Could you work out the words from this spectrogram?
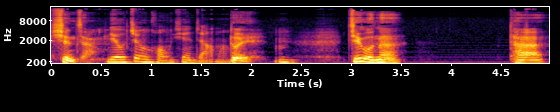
县长刘正宏县长吗？对，嗯，结果呢，他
